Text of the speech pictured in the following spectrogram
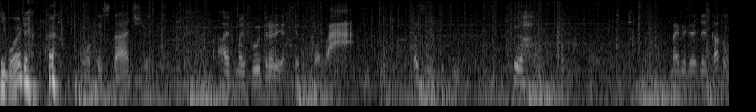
Did he board? What is that? shit? I have my food ready and shit. Ah! That's- Ugh. Maybe they, they scuttle.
